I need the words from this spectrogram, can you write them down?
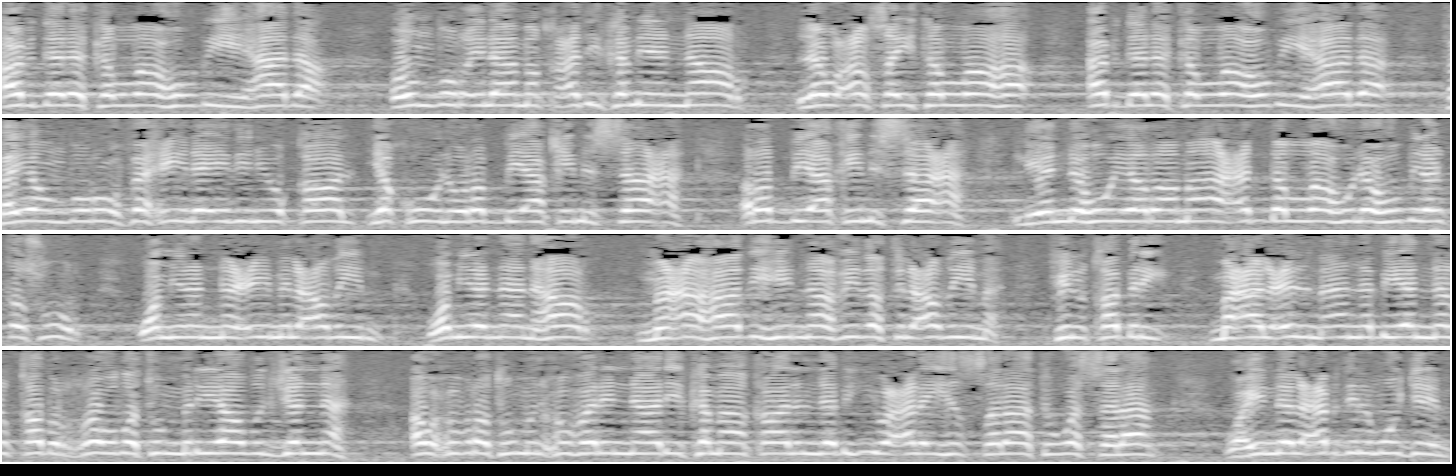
أبدلك الله به هذا انظر إلى مقعدك من النار لو عصيت الله أبدلك الله به هذا فينظر فحينئذ يقال يقول رب أقم الساعة رب أقم الساعة لأنه يرى ما أعد الله له من القصور ومن النعيم العظيم ومن الأنهار مع هذه النافذة العظيمة في القبر مع العلم أن بأن القبر روضة من رياض الجنة أو حفرة من حفر النار كما قال النبي عليه الصلاة والسلام وإن العبد المجرم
